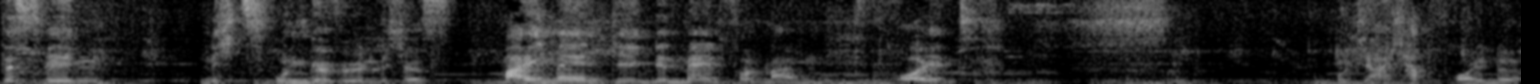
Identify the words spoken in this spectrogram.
deswegen nichts Ungewöhnliches. Mein Main gegen den Main von meinem Freund. Und ja, ich habe Freunde.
